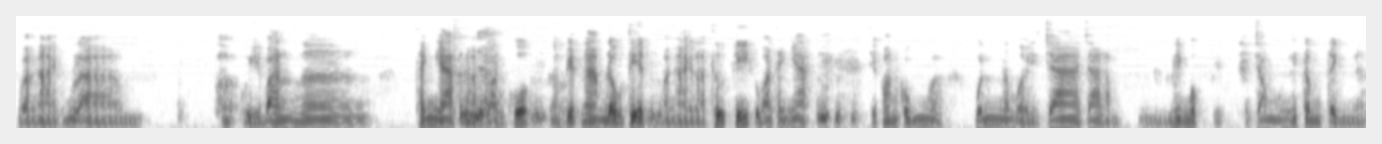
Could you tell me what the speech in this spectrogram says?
và ngài cũng là ủy ban thánh nhạc, Thánh ờ, nhạc. toàn quốc Ừ. ờ, Việt Nam đầu tiên Ừ. mà ngài là thư ký của ban thánh nhạc Ừ. thì con cũng ờ, muốn mời cha cha làm linh mục trong cái tâm tình ờ,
